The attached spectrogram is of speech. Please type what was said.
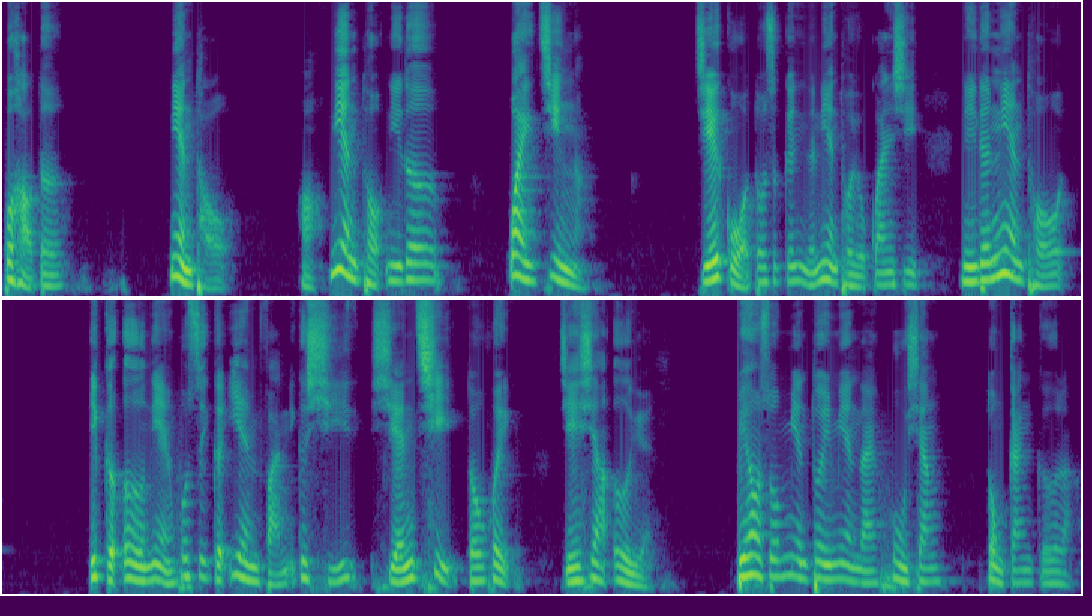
不好的念头。啊，念头，你的外境啊，结果都是跟你的念头有关系。你的念头一个恶念，或是一个厌烦，一个习嫌弃，都会结下恶缘。不要说面对面来互相动干戈了，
